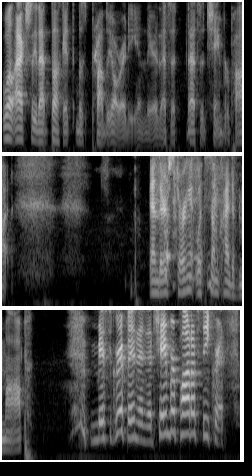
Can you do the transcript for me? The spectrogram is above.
Well, actually, that bucket was probably already in there. That's a that's a chamber pot, and they're stirring it with some kind of mop. Miss Griffin and the Chamber Pot of Secrets.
